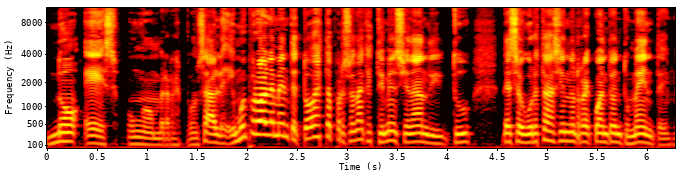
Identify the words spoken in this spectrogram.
no es un hombre responsable. Y muy probablemente todas estas personas que estoy mencionando y tú de seguro estás haciendo un recuento en tu mente,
